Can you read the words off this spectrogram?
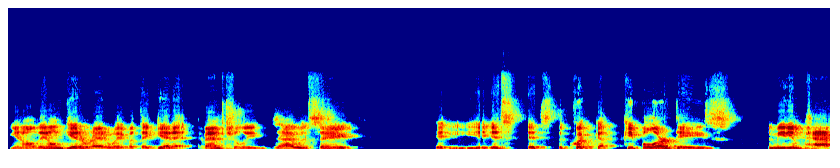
you know they don't get it right away but they get it eventually i would say it, it's it's the quick people are days, the medium pack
